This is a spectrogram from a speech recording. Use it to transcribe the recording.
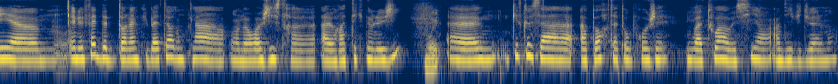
Et, euh, et, le fait d'être dans l'incubateur, donc là, on enregistre euh, à Eura Technologie. Oui. Euh, Qu'est-ce que ça apporte à ton projet ou à toi aussi hein, individuellement?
